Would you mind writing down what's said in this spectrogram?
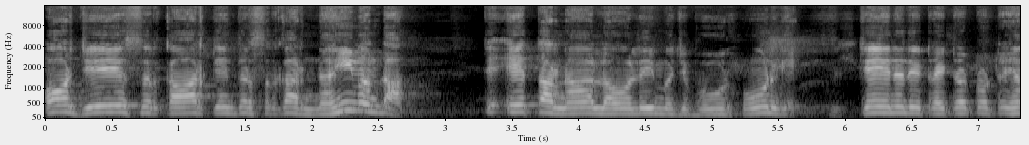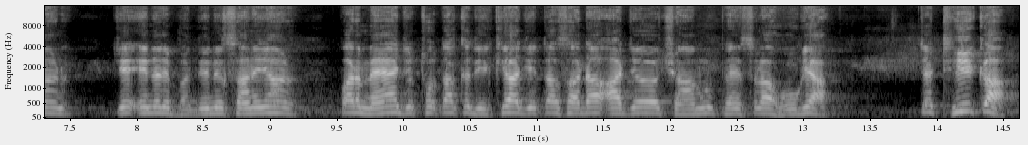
ਔਰ ਜੇ ਸਰਕਾਰ, ਕੇਂਦਰ ਸਰਕਾਰ ਨਹੀਂ ਮੰਨਦਾ ਤੇ ਇਹ ਧਰਨਾ ਲਾਉਣ ਲਈ ਮਜਬੂਰ ਹੋਣਗੇ। ਜੇ ਇਹਨਾਂ ਦੇ ਟਰੈਕਟਰ ਟੁੱਟ ਜਾਣ, ਜੇ ਇਹਨਾਂ ਦੇ ਬੰਦੇ ਨੁਕਸਾਨੇ ਜਾਣ, ਪਰ ਮੈਂ ਜਿੱਥੋਂ ਤੱਕ ਦੇਖਿਆ, ਜੇ ਤਾਂ ਸਾਡਾ ਅੱਜ ਸ਼ਾਮ ਨੂੰ ਫੈਸਲਾ ਹੋ ਗਿਆ, ਤੇ ਠੀਕ ਆ।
